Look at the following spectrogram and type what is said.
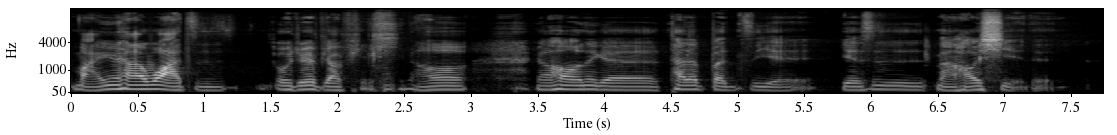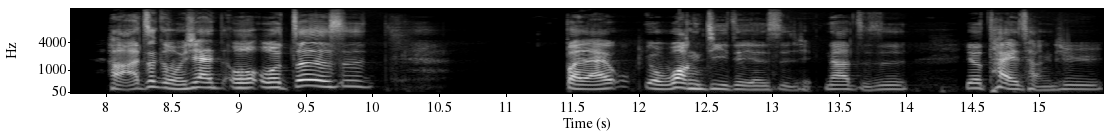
买，因为它的袜子我觉得比较便宜，然后然后那个它的本子也也是蛮好写的。好啊，这个我现在我我真的是本来有忘记这件事情，那只是又太常去，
